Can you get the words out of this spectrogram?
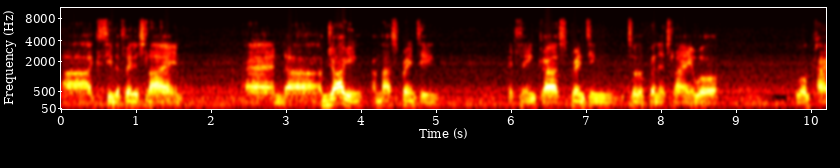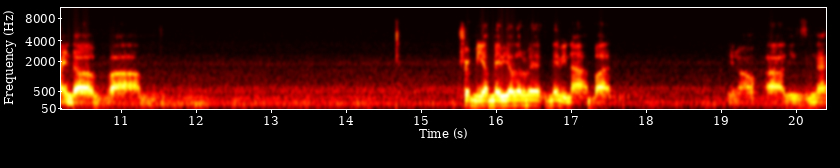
Uh, I can see the finish line, and uh, I'm jogging. I'm not sprinting. I think uh, sprinting to the finish line will will kind of um, trip me up maybe a little bit, maybe not, but you know, uh, these ne-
